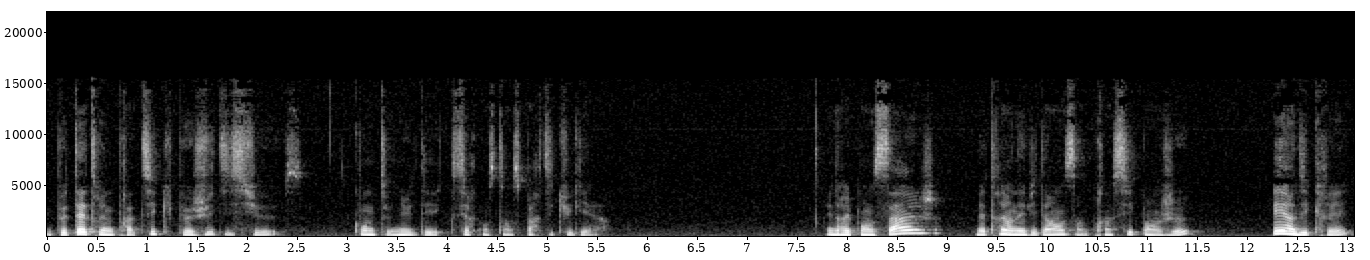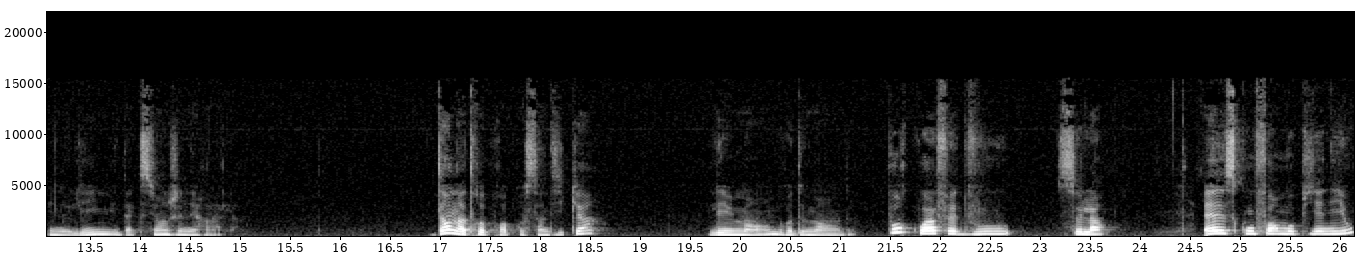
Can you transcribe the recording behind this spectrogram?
et peut-être une pratique peu judicieuse, compte tenu des circonstances particulières. Une réponse sage mettrait en évidence un principe en jeu et indiquerait une ligne d'action générale. Dans notre propre syndicat, les membres demandent Pourquoi faites-vous cela? Est-ce conforme au PNIO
